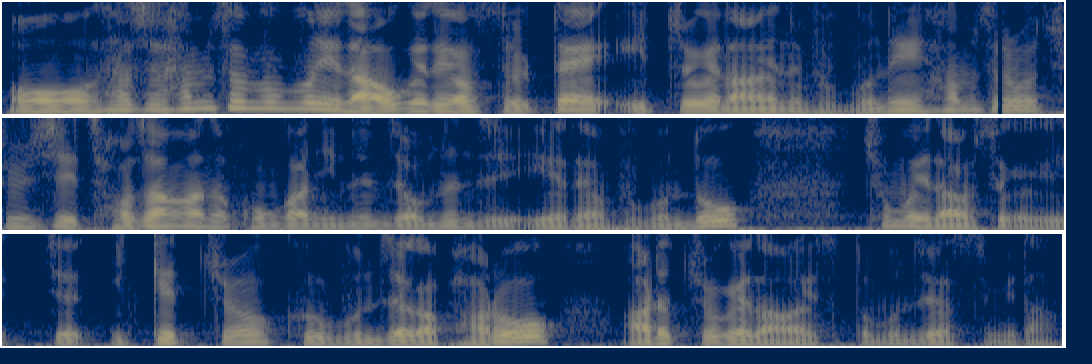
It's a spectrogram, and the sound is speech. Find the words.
어, 사실 함수 부분이 나오게 되었을 때 이쪽에 나와 있는 부분이 함수를 호출 시 저장하는 공간이 있는지 없는지에 대한 부분도 충분히 나올 수가 있, 있겠죠. 그 문제가 바로 아래쪽에 나와 있었던 문제였습니다.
